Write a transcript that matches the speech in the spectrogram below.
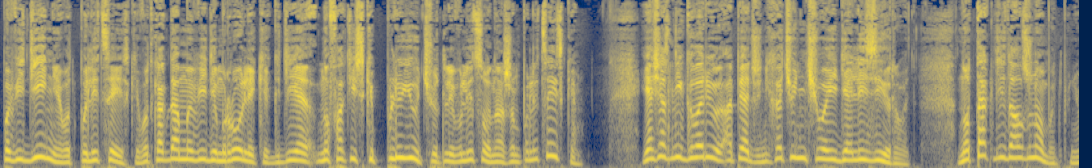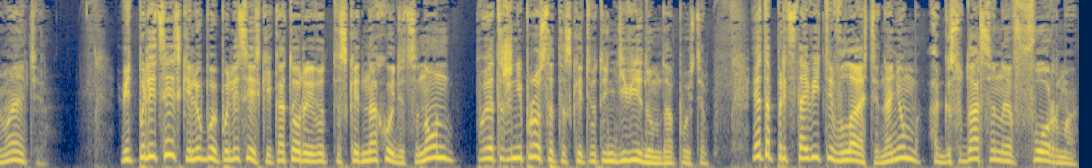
поведение вот полицейское, вот когда мы видим ролики, где, ну, фактически плюют чуть ли в лицо нашим полицейским, я сейчас не говорю, опять же, не хочу ничего идеализировать, но так не должно быть, понимаете? Ведь полицейский, любой полицейский, который, вот, так сказать, находится, но он это же не просто, так сказать, вот индивидуум, допустим. Это представитель власти, на нем государственная форма,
